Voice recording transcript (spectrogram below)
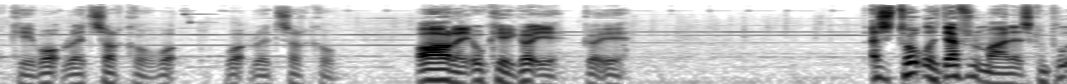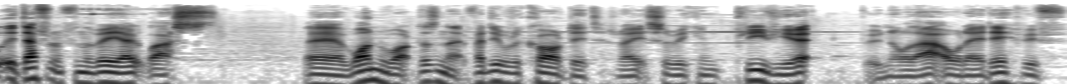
Okay, what red circle? What what red circle? Alright, okay, got you, got you. It's totally different, man. It's completely different from the way Outlast uh, 1 worked, doesn't it? Video recorded, right, so we can preview it. We know that already. We've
